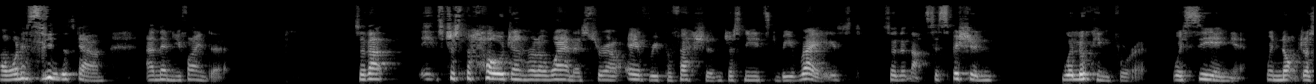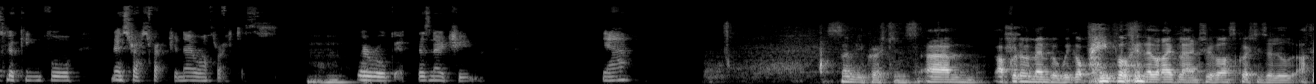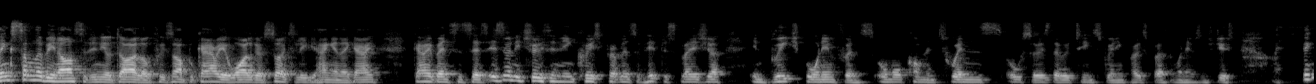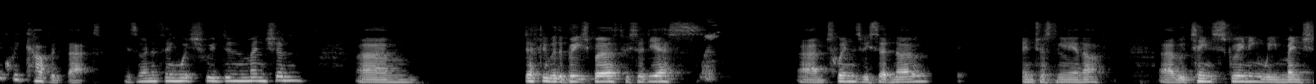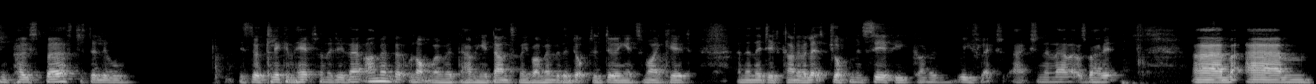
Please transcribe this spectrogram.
I want to see the scan," and then you find it. So that it's just the whole general awareness throughout every profession just needs to be raised, so that that suspicion we're looking for it, we're seeing it, we're not just looking for no stress fracture, no arthritis. Mm-hmm. We're all good. There's no tumor. Yeah. So many questions. Um, I've got to remember we got people in the live lounge who have asked questions a little. I think some of them have been answered in your dialogue. For example, Gary a while ago. Sorry to leave you hanging there, Gary. Gary Benson says, "Is there any truth in the increased prevalence of hip dysplasia in breech-born infants, or more common in twins? Also, is there routine screening post-birth and when it was introduced?" I think we covered that. Is there anything which we didn't mention? Um, definitely with the breech birth, we said yes. Um, twins, we said no. Interestingly enough, uh, routine screening we mentioned post birth, just a little. Is there a click in the hips when they do that? I remember, not remember having it done to me, but I remember the doctors doing it to my kid, and then they did kind of a let's drop him and see if he kind of reflex action, and that, that was about it. Um, um,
